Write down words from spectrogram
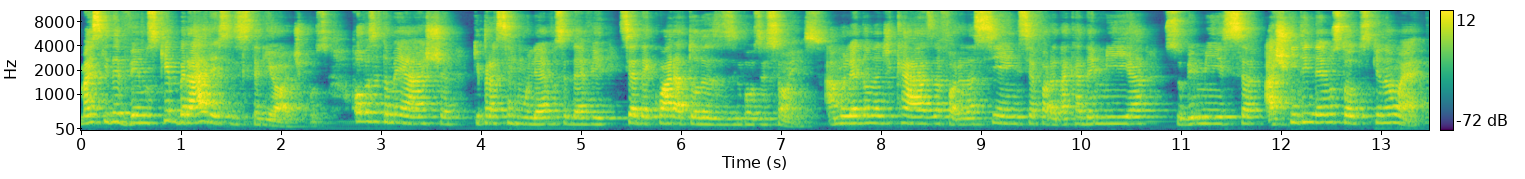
mas que devemos quebrar esses estereótipos. Ou você também acha que para ser mulher você deve se adequar a todas as imposições? A mulher dona de casa, fora da ciência, fora da academia, submissa. Acho que entendemos todos que não é.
